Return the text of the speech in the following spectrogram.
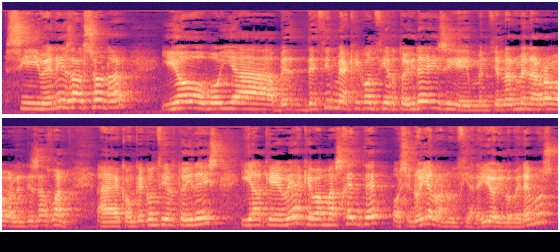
si venís al sonar, yo voy a decirme a qué concierto iréis y mencionarme en arroba Valentín San Juan eh, con qué concierto iréis y al que vea que va más gente, o si no ya lo anunciaré yo y lo veremos,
